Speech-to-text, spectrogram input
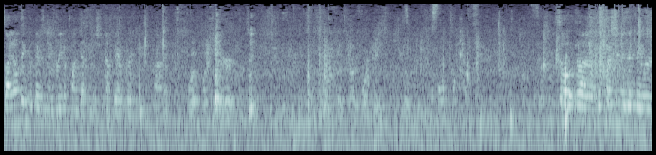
So I don't think that there's an agreed upon definition out there for acute and chronic. What, what's your, if you use, but if there are four days, would you agree to the full one month? So the, the question is if they were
